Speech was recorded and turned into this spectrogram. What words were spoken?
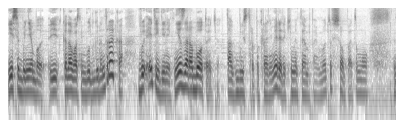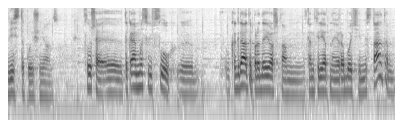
если бы не было, и когда у вас не будет гринтрека, вы этих денег не заработаете так быстро, по крайней мере, такими темпами. Вот и все, поэтому есть такой еще нюанс. Слушай, э, такая мысль вслух. Когда ты продаешь там конкретные рабочие места, там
